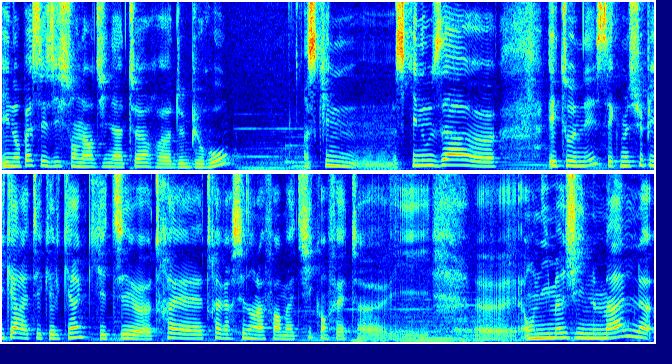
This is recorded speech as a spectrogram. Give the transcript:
Ils n'ont pas saisi son ordinateur euh, de bureau, ce qui, ce qui, nous a euh, étonné, c'est que M. Picard était quelqu'un qui était euh, très, très versé dans l'informatique, en fait. Euh, on imagine mal,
